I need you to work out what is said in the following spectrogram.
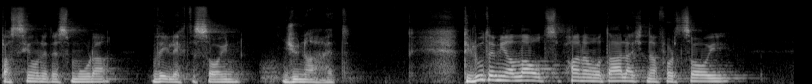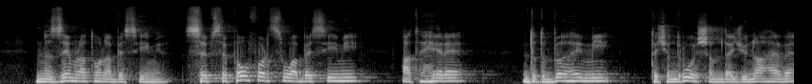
pasionet e sëmura dhe i lehtësojnë gjynahet. T'i lutemi Allahut subhanahu wa ta'ala që na forcojë në zemrat tona besimin, sepse po u forcua besimi, atëherë do të bëhemi të qëndrueshëm ndaj gjynaheve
